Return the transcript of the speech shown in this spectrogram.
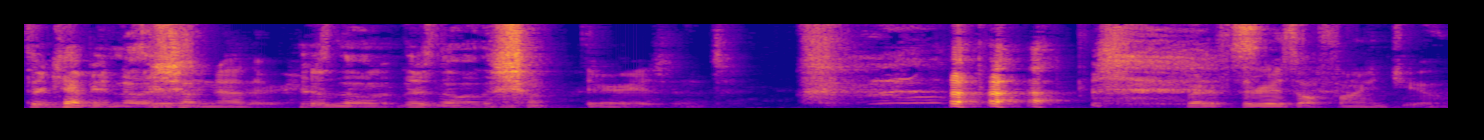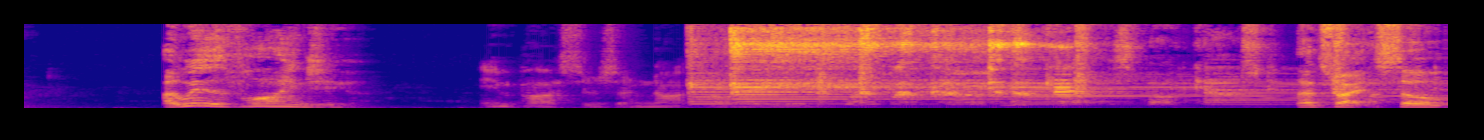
there can't be another There's show. another. There's no, there's no other show. There isn't. But if there is, I'll find you. I will find you. Imposters are not tolerated. That's right. So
